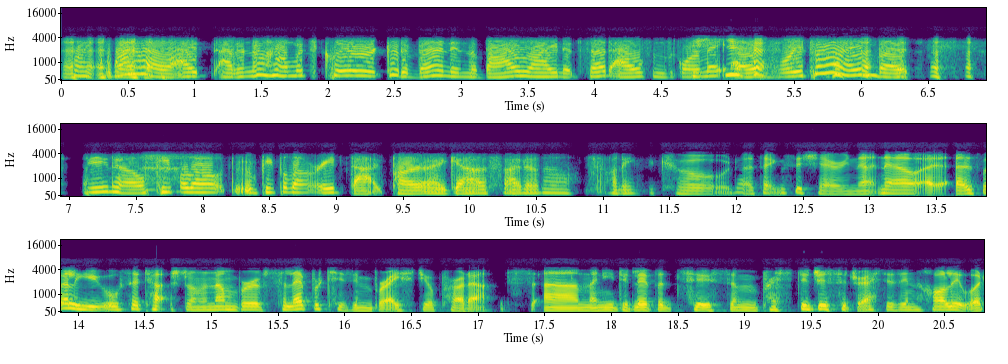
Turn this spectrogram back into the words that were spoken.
like, wow, I, I don't know how much clearer it could have been in the byline. It said Alison's Gourmet yeah. every time, but you know, people don't people don't read that part. I guess I don't know. It's funny. Cool. No, thanks for sharing that. Now, as well, you also touched on a number of celebrities embraced your products, um, and you delivered to some prestigious addresses in Hollywood.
